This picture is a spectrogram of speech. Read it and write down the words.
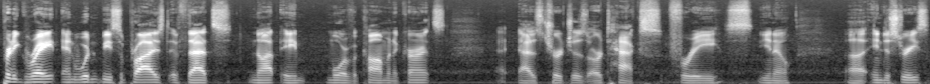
pretty great, and wouldn't be surprised if that's not a more of a common occurrence, as churches are tax-free, you know, uh, industries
